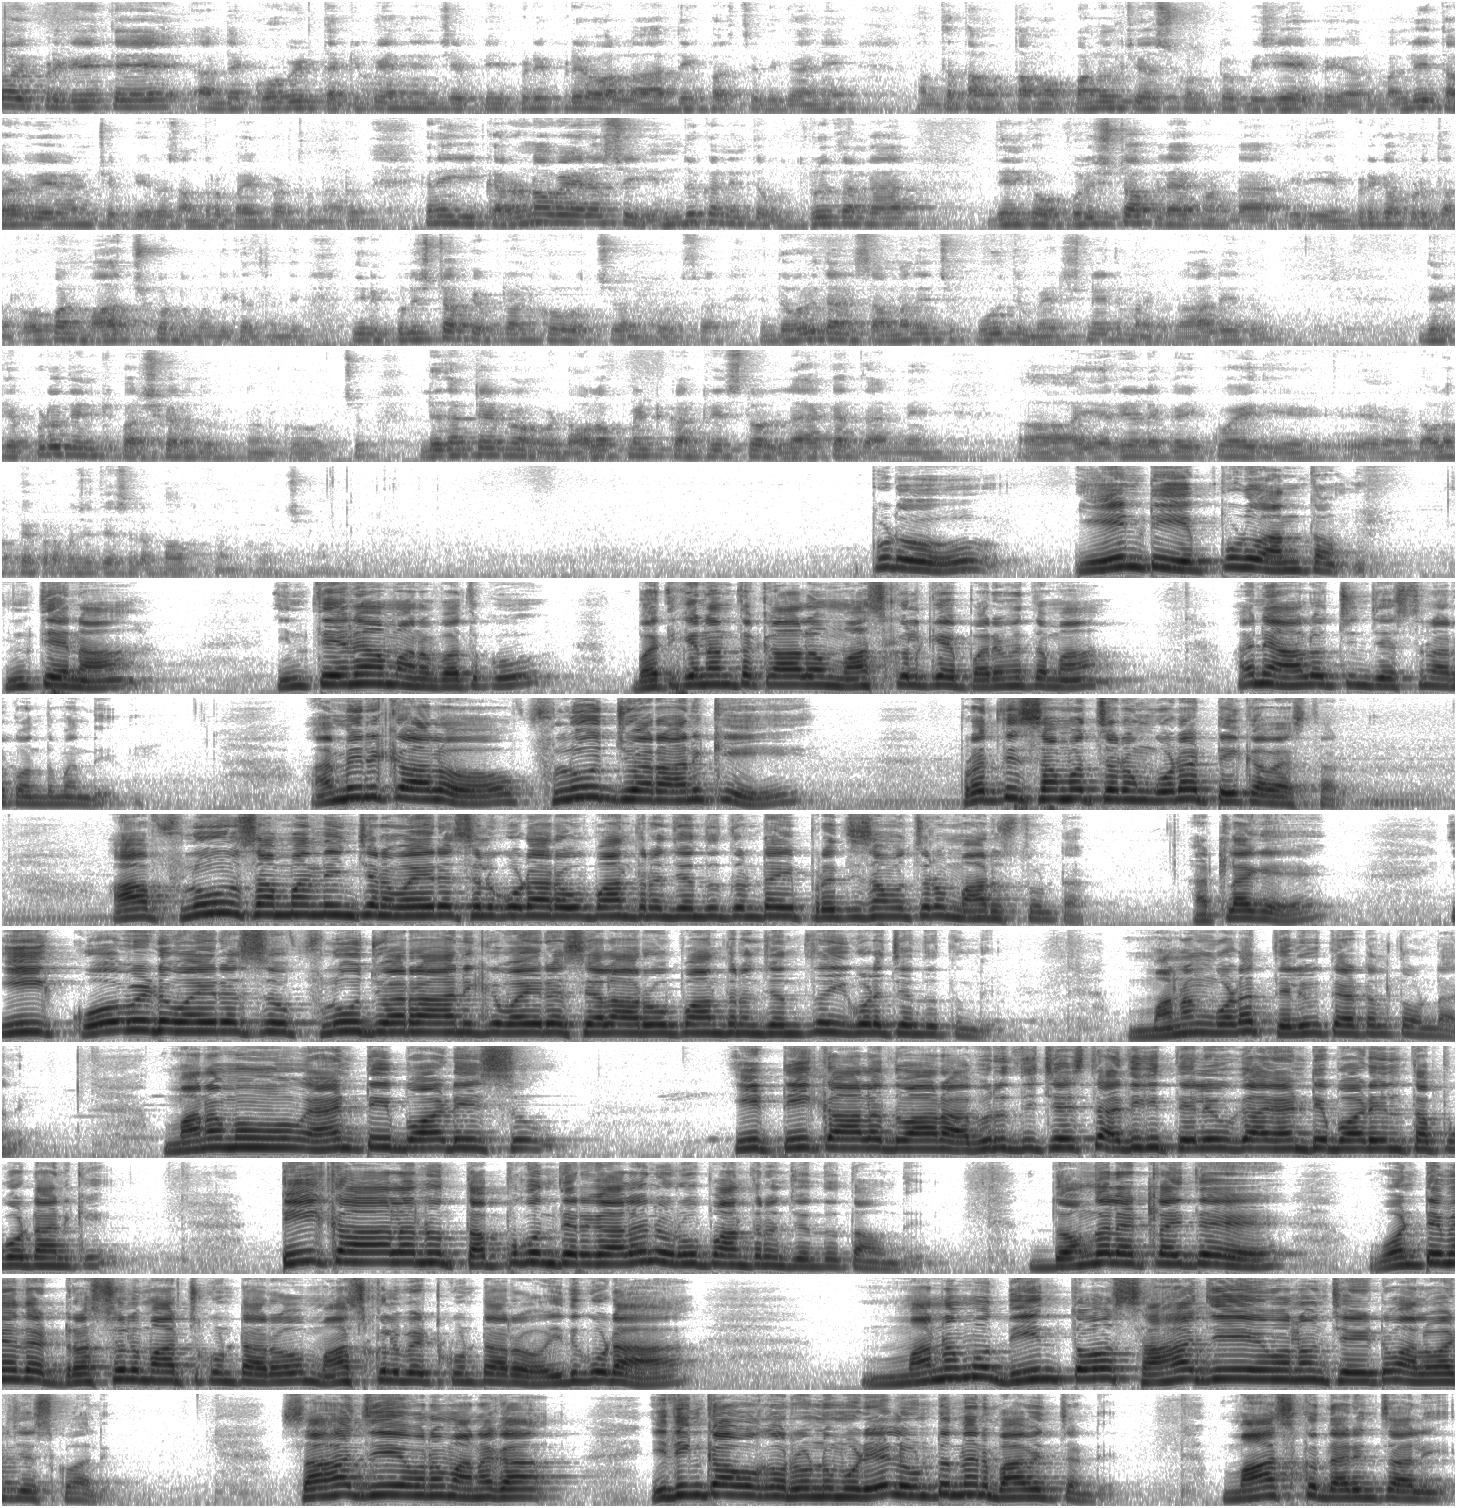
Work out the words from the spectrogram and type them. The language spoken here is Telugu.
ప్రజల్లో ఇప్పటికైతే అంటే కోవిడ్ తగ్గిపోయిందని చెప్పి ఇప్పుడిప్పుడే వాళ్ళ ఆర్థిక పరిస్థితి కానీ అంత తమ తమ పనులు చేసుకుంటూ బిజీ అయిపోయారు. మళ్ళీ థర్డ్ వేవ్ అని చెప్పి ఈరోజు అందరూ భయపడుతున్నారు. కానీ ఈ కరోనా వైరస్ ఎందుకని ఇంత ఉధృతంగా దీనికి ఒక పులి స్టాప్ లేకుండా ఇది ఎప్పటికప్పుడు తన రూపాన్ని మార్చుకుంటూ ముందుకెళ్తుంది. దీనికి పులి స్టాప్ ఎప్పుడు అనుకోవచ్చు అనుకోవచ్చు సార్. ఇంతవరకు దానికి సంబంధించి పూర్తి మెడిసిన్ అయితే మనకు రాలేదు. దీనికి ఎప్పుడు దీనికి పరిష్కారం దొరుకుతుంది అనుకోవచ్చు. లేదంటే డెవలప్మెంట్ కంట్రీస్లో లేక దాన్ని ఆ ఏరియాలో ఇంకా ఎక్కువ ఇది డెవలప్ అయ్యి ప్రపంచ దేశాల్లో పాకుతుంది అనుకోవచ్చు. ఇప్పుడు ఏంటి ఎప్పుడు అంతం? ఇంతేనా? ఇంతేనా మన బతుకు? బతికినంత కాలం మాస్కులకే పరిమితమా? అని ఆలోచన చేస్తున్నారు కొంతమంది. అమెరికాలో ఫ్లూ జ్వరానికి ప్రతి సంవత్సరం కూడా టీకా వేస్తారు. ఆ ఫ్లూ సంబంధించిన వైరస్లు కూడా రూపాంతరం చెందుతుంటాయి ప్రతి సంవత్సరం మారుస్తుంటారు. అట్లాగే ఈ కోవిడ్ వైరస్ ఫ్లూ జ్వరానికి వైరస్ ఎలా రూపాంతరం చెందుతుందో ఇది కూడా చెందుతుంది. మనం కూడా తెలివితేటలతో ఉండాలి. మనము యాంటీబాడీస్ ఈ టీకాల ద్వారా అభివృద్ధి చేస్తే అది తెలివిగా యాంటీబాడీలను తప్పుకోవడానికి టీకాలను తప్పుకుని తిరగాలని రూపాంతరం చెందుతూ ఉంది. దొంగలు ఎట్లయితే ఒంటి మీద డ్రెస్సులు మార్చుకుంటారో మాస్కులు పెట్టుకుంటారో ఇది కూడా మనము దీంతో సహజీవనం చేయటం అలవాటు చేసుకోవాలి. సహజీవనం అనగా ఇది ఇంకా ఒక రెండు మూడేళ్ళు ఉంటుందని భావించండి. మాస్క్ ధరించాలి.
